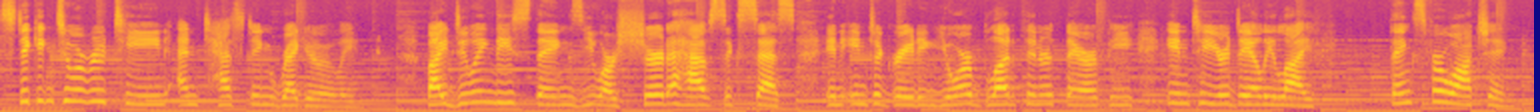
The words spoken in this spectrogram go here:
sticking to a routine, and testing regularly. By doing these things, you are sure to have success in integrating your blood thinner therapy into your daily life. Thanks for watching.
